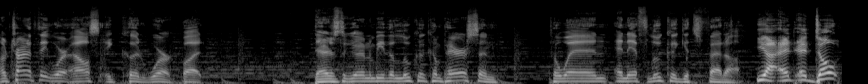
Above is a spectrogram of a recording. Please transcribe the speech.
I'm trying to think where else it could work, but there's going to be the Luka comparison to when and if Luka gets fed up. Yeah, and, and don't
